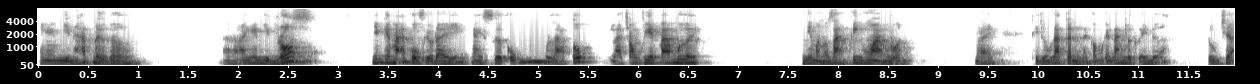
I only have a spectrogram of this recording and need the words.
anh em nhìn HNG à, anh em nhìn Rose những cái mã cổ phiếu đấy ngày xưa cũng là tốt là trong viên 30 nhưng mà nó giảm kinh hoàng luôn. Đấy thì chúng ta cần phải có một cái năng lực đấy nữa đúng chưa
